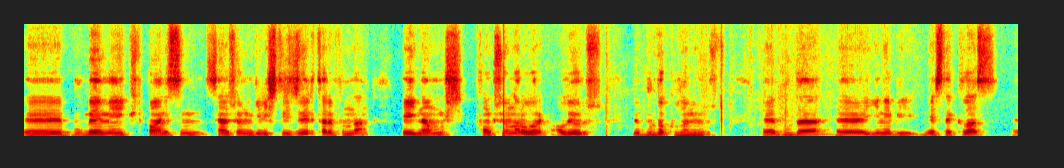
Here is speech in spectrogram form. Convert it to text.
e, bu BME kütüphanesinin sensörün geliştiricileri tarafından yayınlanmış fonksiyonlar olarak alıyoruz ve burada kullanıyoruz. E, burada e, yine bir nesne class e,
